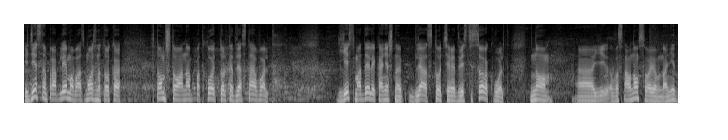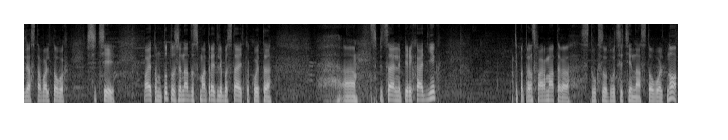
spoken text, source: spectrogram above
Единственная проблема, возможно, только том, что она подходит только для 100 вольт. Есть модели, конечно, для 100-240 вольт, но э, в основном своем они для 100 вольтовых сетей. Поэтому тут уже надо смотреть, либо ставить какой-то э, специальный переходник, типа трансформатора с 220 на 100 вольт. Но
